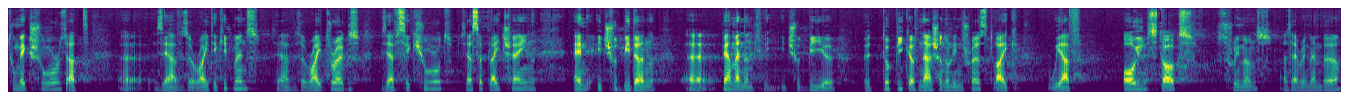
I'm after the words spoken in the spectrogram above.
to make sure that uh, they have the right equipment, they have the right drugs, they have secured their supply chain, and it should be done uh, permanently. It should be a, a topic of national interest, like we have oil stocks, three months, as I remember.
